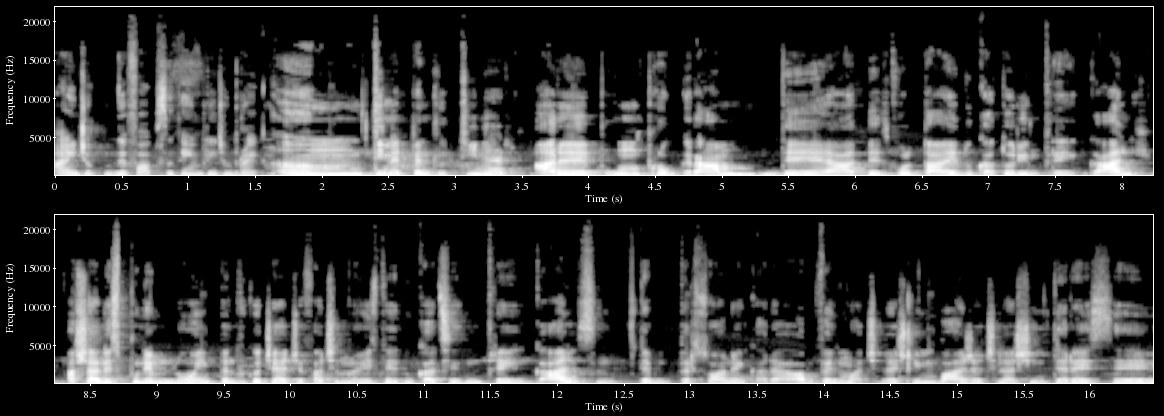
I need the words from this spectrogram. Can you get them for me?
ai început, de fapt, să te implici în proiect? Um, tineri pentru tineri are un program de a dezvolta educatori între egali, așa ne spunem noi, pentru că ceea ce facem noi este educație între egali, suntem persoane care avem același limbaj, aceleași interese,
